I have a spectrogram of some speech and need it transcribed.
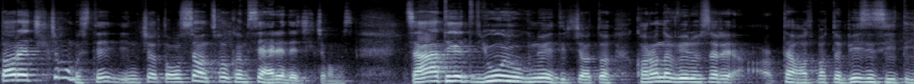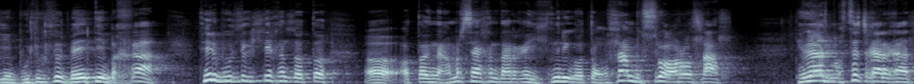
доор ажиллаж байгаа хүмүүс те. Энэ чи одоо улсын онцгой комиссийн харьяанд ажиллаж байгаа хүмүүс. За тэгээд юу юу гэнэ тэр чи одоо коронавирусаар тай холбоотой бизнес хийдэг юм бүлэглүүд байдсан баха. Тэр бүлэглэлийнх нь л одоо одоо энэ амар сайхан даргын ихнэрийг одоо улаан бүс рүү оруулаад тэгээд буцаж гаргаад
